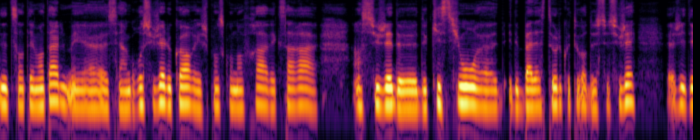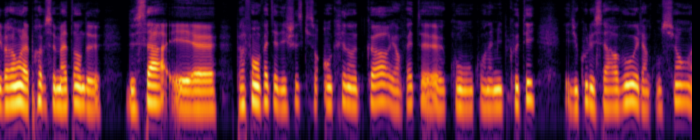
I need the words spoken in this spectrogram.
de santé mentale, mais euh, c'est un gros sujet, le corps, et je pense qu'on en fera avec Sarah un sujet de, de questions euh, et de badass talk autour de ce sujet. J'ai été vraiment la preuve ce matin de, de ça, et parfois, en fait, il y a des choses qui sont ancrées dans notre corps et en fait, qu'on a mis de côté. Et du coup, le cerveau et l'inconscient,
